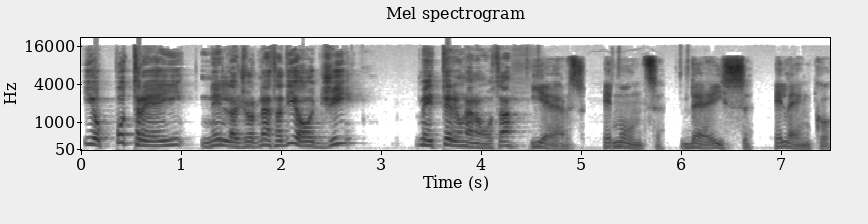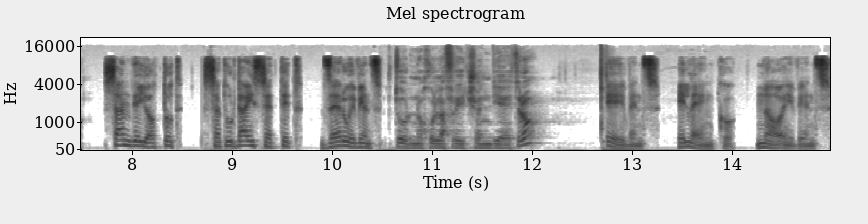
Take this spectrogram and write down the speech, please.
io potrei nella giornata di oggi mettere una nota. Years, e Months, Days, Elenco, Sunday 8, Saturday 7, 0 Events, Torno con la freccia indietro, Events, Elenco, No Events.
